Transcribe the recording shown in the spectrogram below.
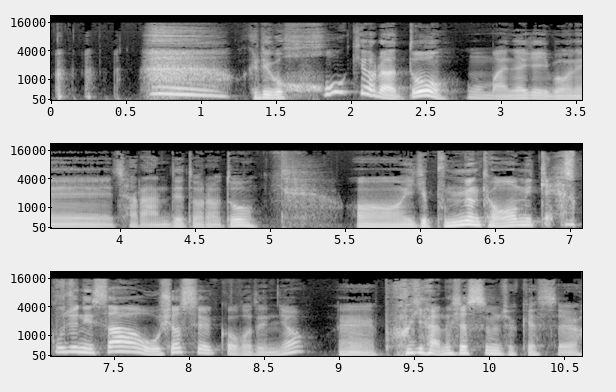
그리고 혹여라도, 어, 만약에 이번에 잘 안 되더라도, 어, 이게 분명 경험이 계속 꾸준히 쌓아 오셨을 거거든요. 네, 포기 안 하셨으면 좋겠어요.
